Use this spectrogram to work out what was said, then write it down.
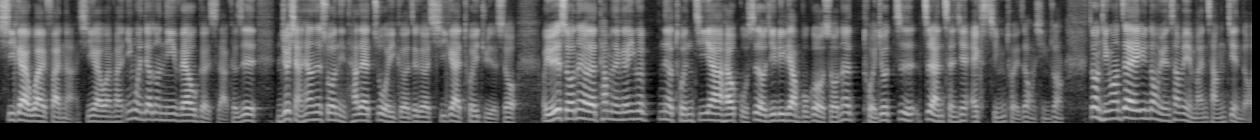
膝盖外翻呐，膝盖外翻，英文叫做 knee valgus 啦。可是你就想象是说你他在做一个这个膝盖推举的时候，有些时候那个他们那个因为那个臀肌啊，还有股四头肌力量不够的时候，那腿就自自然呈现 X 型腿这种形状，这种情况在运动员上面也蛮。常见的，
